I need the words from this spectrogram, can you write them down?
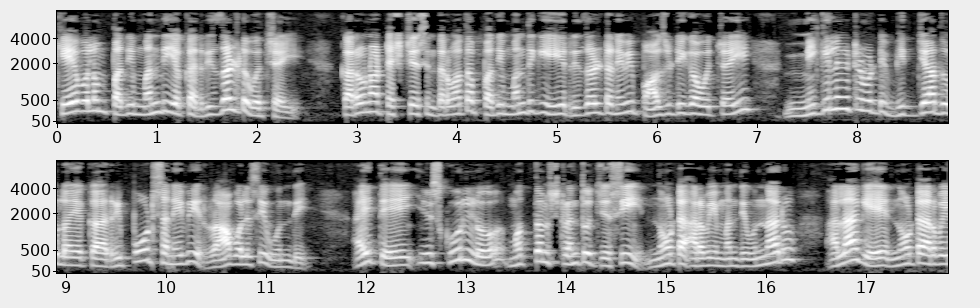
కేవలం పది మంది యొక్క రిజల్ట్ వచ్చాయి. కరోనా టెస్ట్ చేసిన తర్వాత పది మందికి రిజల్ట్ అనేవి పాజిటివ్గా వచ్చాయి. మిగిలినటువంటి విద్యార్థుల యొక్క రిపోర్ట్స్ అనేవి రావలసి ఉంది. అయితే ఈ స్కూల్లో మొత్తం స్ట్రెంత్ వచ్చేసి నూట అరవై మంది ఉన్నారు. అలాగే నూట అరవై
